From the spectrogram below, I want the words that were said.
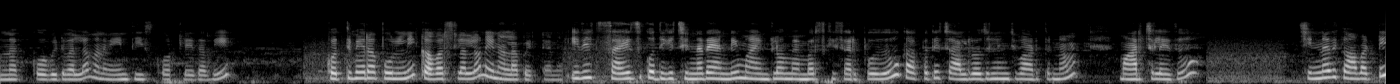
ఉన్న కోవిడ్ వల్ల మనం ఏం తీసుకోవట్లేదు అవి. కొత్తిమీర పూలని కవర్స్లలో నేను అలా పెట్టాను. ఇది సైజు కొద్దిగా చిన్నదే అండి. మా ఇంట్లో మెంబర్స్కి సరిపోదు. కాకపోతే చాలా రోజుల నుంచి వాడుతున్నాం. మార్చలేదు. చిన్నది కాబట్టి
